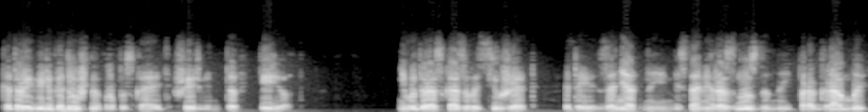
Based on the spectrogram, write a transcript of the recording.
который великодушно пропускает Ширвинта вперед. Не буду рассказывать сюжет этой занятной, местами разнузданной программы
